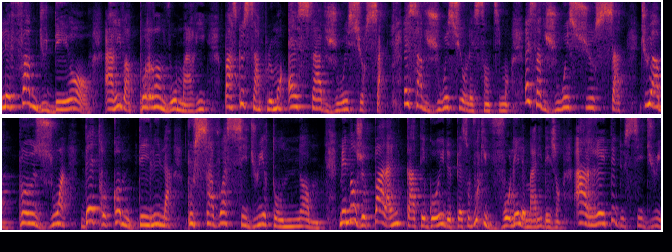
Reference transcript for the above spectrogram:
Les femmes du dehors arrivent à prendre vos maris parce que simplement elles savent jouer sur ça. Elles savent jouer sur les sentiments. Elles savent jouer sur ça. Tu as besoin d'être comme Delilah pour savoir séduire ton homme. Maintenant, je parle à une catégorie de personnes. Vous qui volez les maris des gens, arrêtez de séduire.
